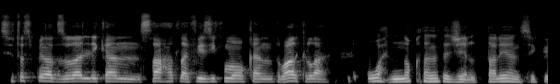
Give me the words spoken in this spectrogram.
surtout Spinazzola اللي كان صراحة الله physiquement كان تبارك الله. واحد النقطة أنا تجي على الطاليان c'est que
